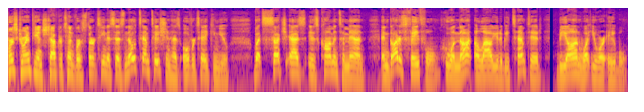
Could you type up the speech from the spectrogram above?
1 Corinthians chapter 10 verse 13 it says no temptation has overtaken you but such as is common to man and God is faithful who will not allow you to be tempted beyond what you are able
